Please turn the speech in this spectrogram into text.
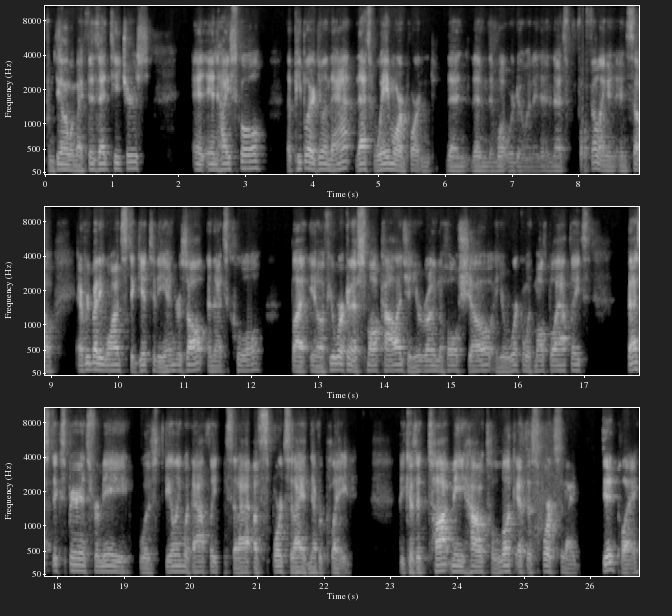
from dealing with my phys ed teachers in, in high school the people are doing that that's way more important than than, than what we're doing and, and that's fulfilling and, and so everybody wants to get to the end result and that's cool. But you know, if you're working at a small college and you're running the whole show and you're working with multiple athletes, best experience for me was dealing with athletes that I of sports that I had never played because it taught me how to look at the sports that I did play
